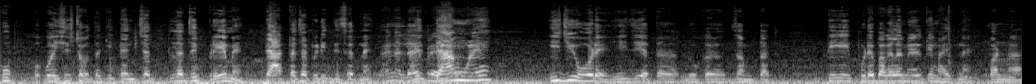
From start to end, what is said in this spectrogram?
खूप वैशिष्ट्य होतं की त्यांच्यातलं जे प्रेम आहे ते आताच्या पिढीत दिसत नाही. ना, लय आणि प्रेम आहे. त्यामुळे ही जी ओढ आहे ही जी आता लोक जमतात ती पुढे बघायला मिळेल की माहीत नाही पण अं,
